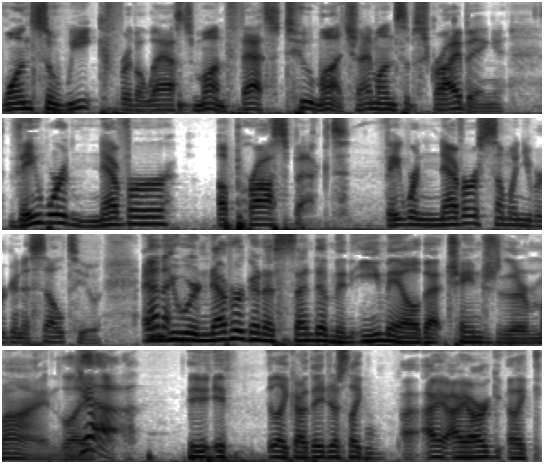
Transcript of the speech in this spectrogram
once a week for the last month. That's too much. I'm unsubscribing." They were never a prospect. They were never someone you were going to sell to. and, you were never gonna send them an email that changed their mind. Like, yeah. If like, are they just like I, I argue like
